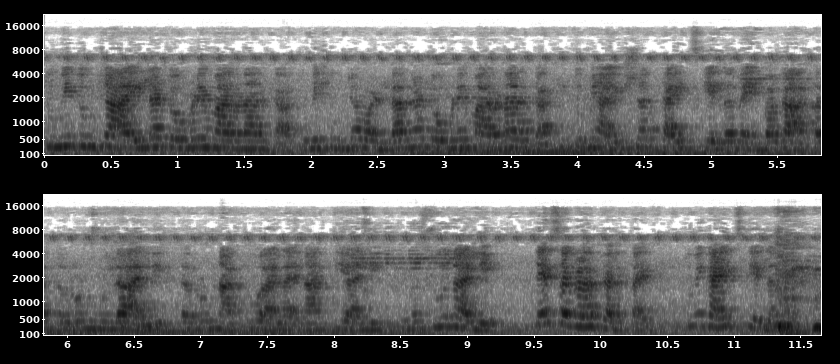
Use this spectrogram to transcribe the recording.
तुम्ही तुमच्या आईला टोमणे मारणार का? तुम्ही तुमच्या वडिलांना टोमणे मारणार का? की तुम्ही आयुष्यात काहीच केलं नाही? बघा आता तरुण मुलं आली तरुण नातू आलाय नाती आली किंवा सून आली ते सगळं करतायत. तुम्ही काहीच केलं नाही.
